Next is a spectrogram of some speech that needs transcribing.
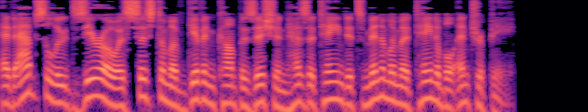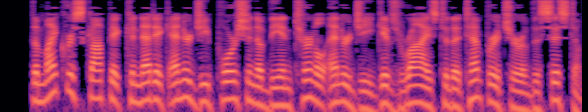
At absolute zero a system of given composition has attained its minimum attainable entropy. The microscopic kinetic energy portion of the internal energy gives rise to the temperature of the system.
